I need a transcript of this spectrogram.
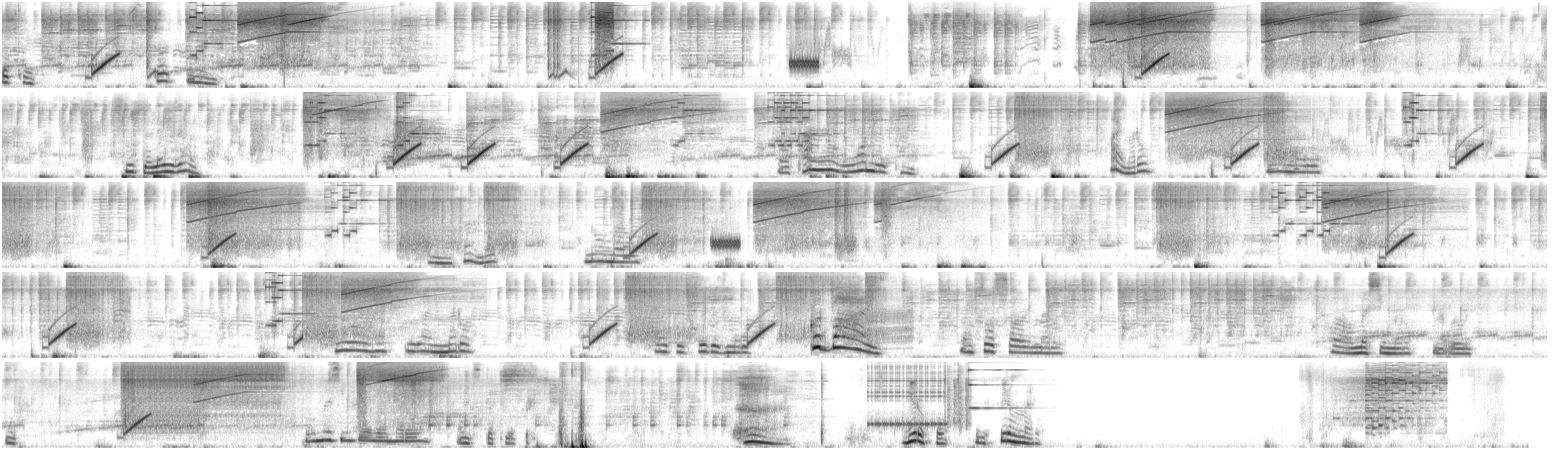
Okay. Start now. Shoot the laser. Of wonder time. Hi, Metal. Hi, Metal. Okay, Metal. No. Learn metal. I just hated metal. Goodbye! I'm so sorry, metal. Oh, you, metal. Not really. Mm. Miss you, brother, metal. I'm stuck here. Beautiful. Your feet metal.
